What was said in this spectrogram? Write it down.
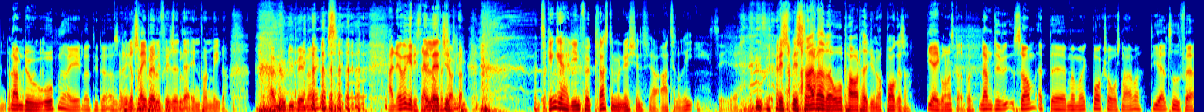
End der, Nej, men det er jo åbne arealer, de der. Altså, Der ligger det er tre ligesom mand i billedet der inden for en meter. Ej, men nu er de venner, ikke også? Nej, det kan de stadig godt for shotgun. Men til gengæld har de indført cluster munitions og artilleri. Så, ja. hvis, hvis sniper havde været overpowered, havde de jo nok brokket sig. De har ikke underskrevet på det. Nej, men det er som, at øh, man må ikke brokse over sniper. De er altid fair.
